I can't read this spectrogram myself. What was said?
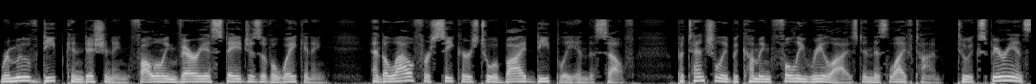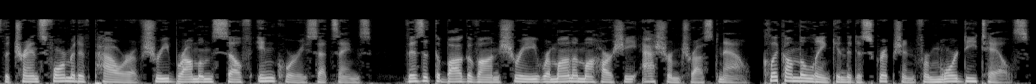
remove deep conditioning following various stages of awakening, and allow for seekers to abide deeply in the self, potentially becoming fully realized in this lifetime. To experience the transformative power of Sri Brahmam's self-inquiry satsangs, visit the Bhagavan Sri Ramana Maharshi Ashram Trust now. Click on the link in the description for more details.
